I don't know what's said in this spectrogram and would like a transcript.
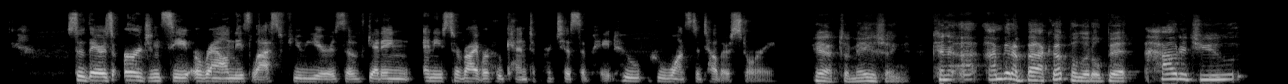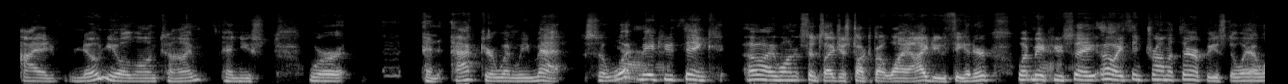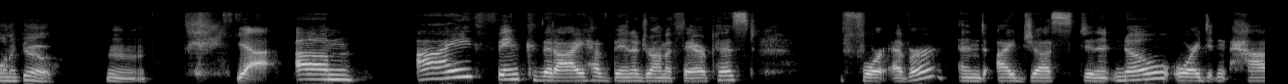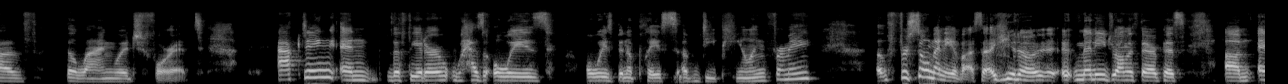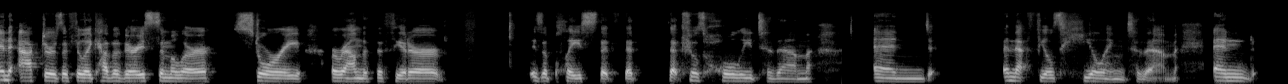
So there's urgency around these last few years of getting any survivor who can to participate who who wants to tell their story yeah, it's amazing. Can I, I'm going to back up a little bit. How did you? I've known you a long time, and you were an actor when we met. So, what yeah. made you think, oh, I want to, since I just talked about why I do theater, what made yeah. you say, oh, I think drama therapy is the way I want to go? Hmm. Yeah. Um, I think that I have been a drama therapist forever and I just didn't know or I didn't have the language for it. Acting and the theater has always always been a place of deep healing for me uh, for so many of us you know many drama therapists um, and actors i feel like have a very similar story around that the theater is a place that that that feels holy to them and and that feels healing to them and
